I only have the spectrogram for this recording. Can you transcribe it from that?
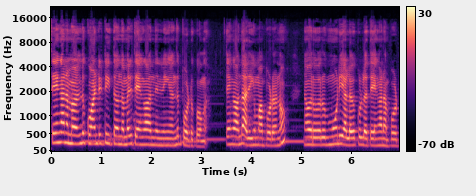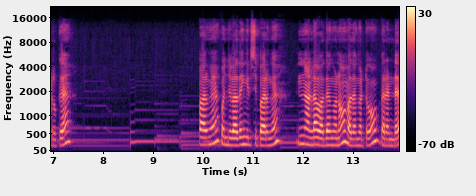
தேங்காய் நம்ம வந்து குவான்டிட்டிக்கு தகுந்த மாதிரி தேங்காய் வந்து நீங்கள் வந்து போட்டுக்கோங்க. தேங்காய் வந்து அதிகமாக போடணும். நான் ஒரு ஒரு மூடி அளவுக்குள்ள தேங்காய் நான் போட்டிருக்கேன். பாருங்கள் கொஞ்சம் வதங்கிடுச்சு பாருங்கள் இன்னும் நல்லா வதங்கணும் வதங்கட்டும் பிரண்டை.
